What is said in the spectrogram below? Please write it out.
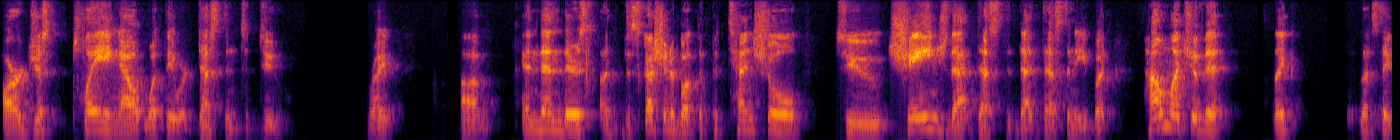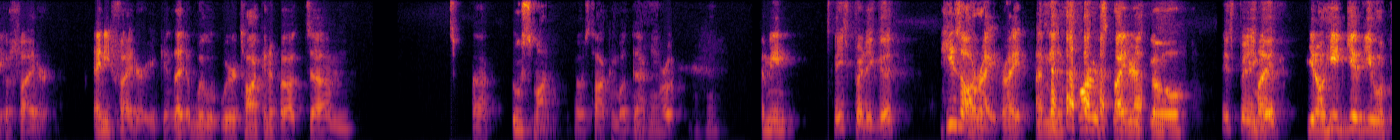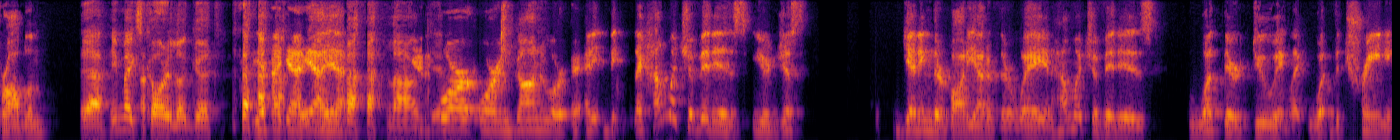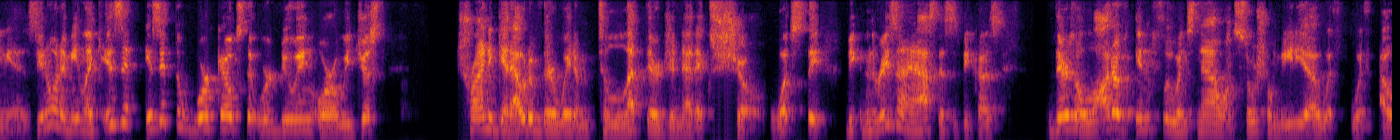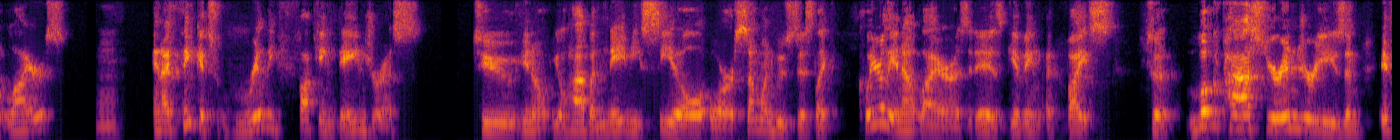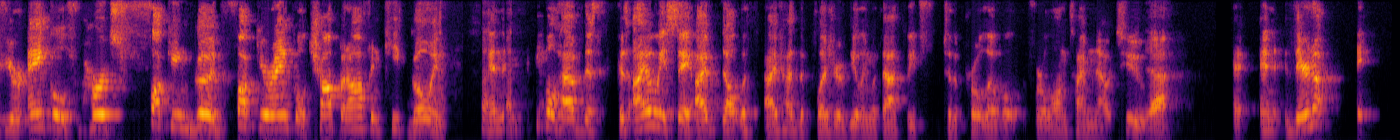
are just playing out what they were destined to do, right? Um, and then there's a discussion about the potential to change that dest- that destiny, but how much of it, like, let's take a fighter, any fighter, you can. Let, we, we were talking about um, uh, Usman. I was talking about that. Mm-hmm. Mm-hmm. I mean, he's pretty good. He's all right, right? I mean, as far as fighters go, he's pretty he might, good. You know, he'd give you a problem. Yeah, he makes uh, Corey look good. yeah, yeah, yeah, yeah. no, yeah, or or Ngannou or any, like how much of it is you're just getting their body out of their way, and how much of it is what they're doing, like what the training is. You know what I mean? Like, is it is it the workouts that we're doing, or are we just trying to get out of their way to, to let their genetics show what's the and the reason i ask this is because there's a lot of influence now on social media with with outliers mm. And i think it's really fucking dangerous to you know you'll have a navy seal or someone who's just like clearly an outlier as it is giving advice to look past your injuries and if your ankle hurts fucking good fuck your ankle chop it off and keep going and then people have this because I always say I've dealt with I've had the pleasure of dealing with athletes to the pro level for a long time now too. Yeah. And they're not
